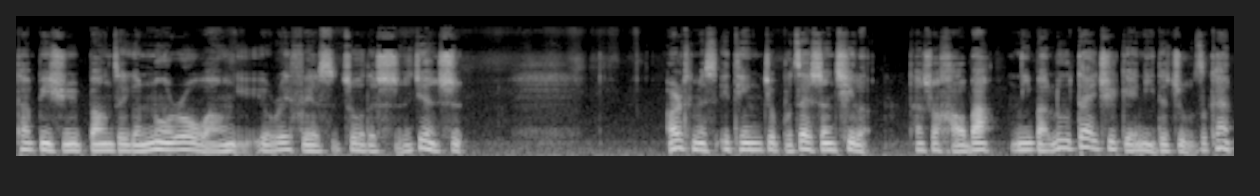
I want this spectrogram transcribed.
他必须帮这个懦弱王 Eurystheus 做的十件事。Artemis 一听就不再生气了，他说：“好吧，你把鹿带去给你的主子看，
